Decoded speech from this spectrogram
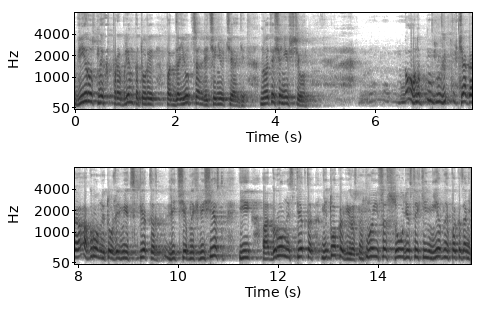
вирусных проблем, которые поддаются лечению тяги. Но это еще не все. Он, тяга огромный тоже имеет спектр лечебных веществ и огромный спектр не только вирусных, но и сосудистых, и нервных показаний.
